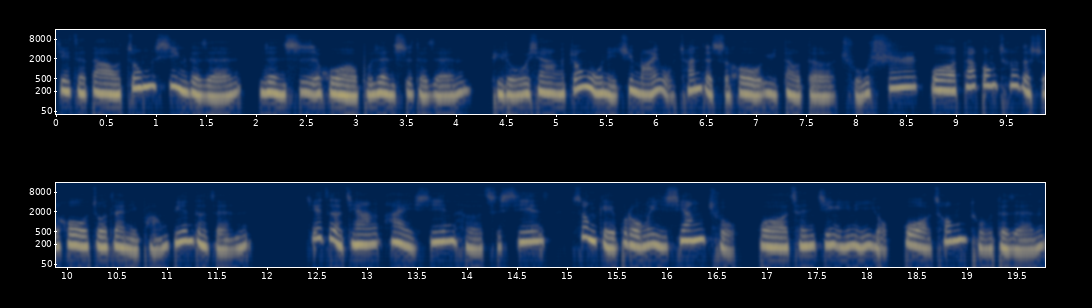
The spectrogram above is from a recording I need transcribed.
接着到中性的人，认识或不认识的人，比如像中午你去买午餐的时候遇到的厨师，或搭公车的时候坐在你旁边的人，接着将爱心和慈心送给不容易相处。或曾经与你有过冲突的人，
